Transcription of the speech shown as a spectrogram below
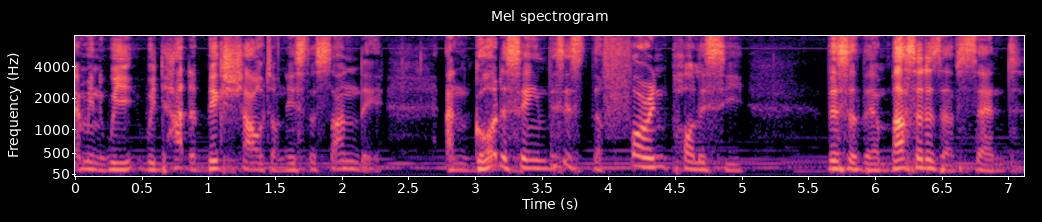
I mean, we, we had a big shout on Easter Sunday, and God is saying this is the foreign policy, this is the ambassadors I've sent.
